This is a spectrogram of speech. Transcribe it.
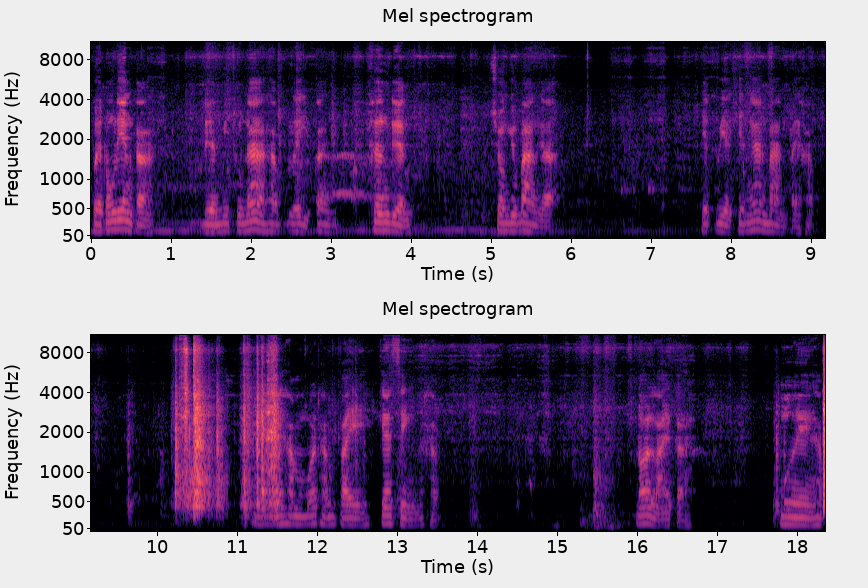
เปิดโรงเรียนก็เดือนมิถุนาครับเลยอีกตั้งเครื่องเดือน ช่วงอยู่บ้านก็เฮ็ดเวียกเฮ็ดงานบ้านไปครับไมีอะไรทำว่าทำไปแก้สิ่งนะครับ นอนหลายกะเมื่อยครับ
